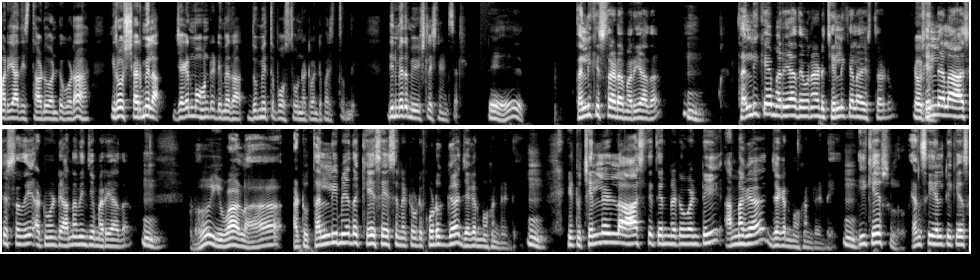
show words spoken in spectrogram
మర్యాద ఇస్తాడు అంటూ కూడా ఈరోజు షర్మిల జగన్మోహన్ రెడ్డి మీద దుమ్మెత్తిపోస్తూ ఉన్నటువంటి పరిస్థితి ఉంది. దీని మీద మీ విశ్లేషణ ఏంటి సార్? అంటే తల్లికి ఇస్తాడా మర్యాద? తల్లికే మర్యాద ఇవ్వనాడు చెల్లికి ఎలా ఇస్తాడు? చెల్లి ఎలా ఆశిస్తుంది అటువంటి అన్న నుంచి మర్యాద? ఇప్పుడు ఇవాళ అటు తల్లి మీద కేసేసినటువంటి కొడుగ్గా జగన్మోహన్ రెడ్డి ఇటు చెల్లెళ్ళ ఆస్తి తిన్నటువంటి అన్నగా జగన్మోహన్ రెడ్డి. ఈ కేసులు ఎన్సిఎల్టీ కేసు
